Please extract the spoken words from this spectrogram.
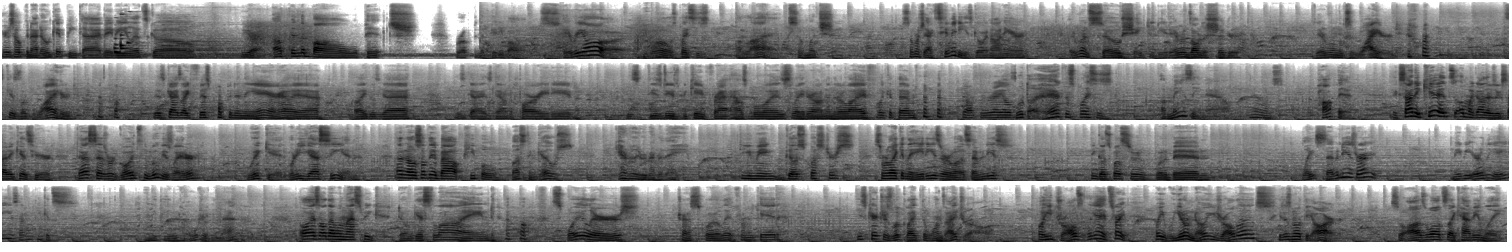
Here's hoping I don't get pink eye, baby. Let's go. We are up in the ball pitch. We're up in the pity balls. Here we are. Whoa, this place is alive. So much, so much activity is going on here. Everyone's so shaky, dude. Everyone's on the sugar. Everyone looks wired. These kids look wired. this guy's like fist pumping in the air. Hell yeah. I like this guy. This guy's down to party, dude. These, these dudes became frat house boys later on in their life. Look at them. off the rails. What the heck? This place is amazing now. Everyone's popping. Excited kids? Oh my god, there's excited kids here. Dad says we're going to the movies later. Wicked. What are you guys seeing? I don't know, something about people busting ghosts. Can't really remember the name. Do you mean Ghostbusters? So we're like in the 80s or what, 70s? I think Ghostbusters would have been late 70s, right? Maybe early 80s? I don't think it's anything older than that. Oh, I saw that one last week. Don't get slimed. Spoilers. Trying to spoil it for me, kid. These characters look like the ones I draw. Oh, he draws? Oh, yeah, it's right. Wait, well, you don't know you draw those? He doesn't know what they are. So Oswald's like having like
